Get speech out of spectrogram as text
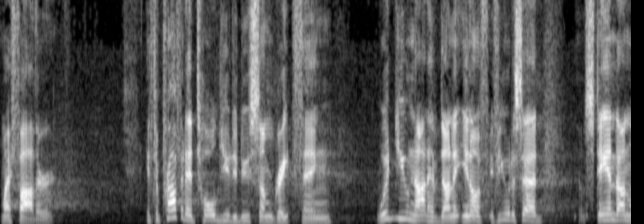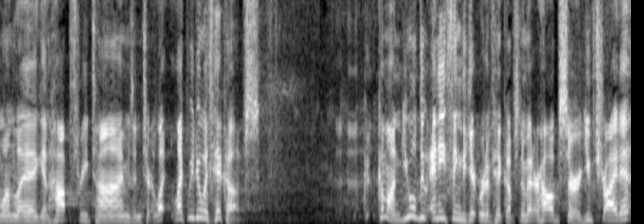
My father, if the prophet had told you to do some great thing, would you not have done it? You know, if, if you would have said, stand on one leg and hop three times, and turn, like, like we do with hiccups. Come on, you will do anything to get rid of hiccups, no matter how absurd. You've tried it,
